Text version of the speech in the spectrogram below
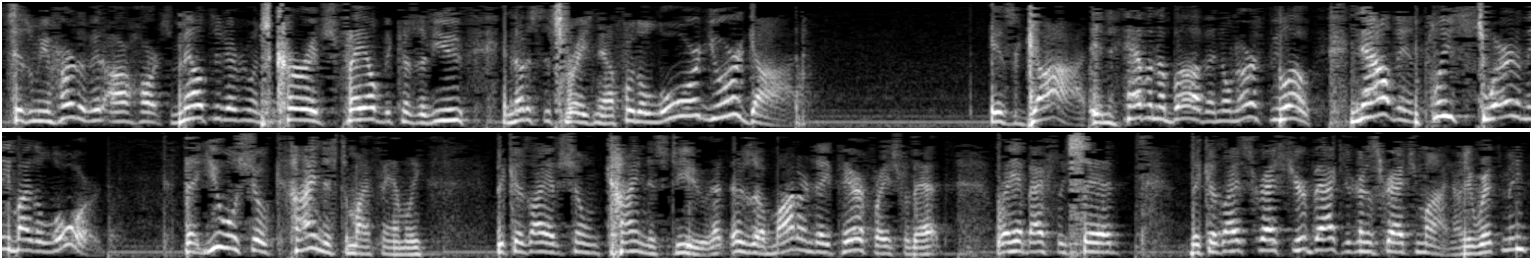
It says, When we heard of it, our hearts melted, everyone's courage failed because of you. And notice this phrase now For the Lord your God is God in heaven above and on earth below. Now then, please swear to me by the Lord that you will show kindness to my family because I have shown kindness to you. There's a modern day paraphrase for that. Rahab actually said, Because I scratched your back, you're going to scratch mine. Are you with me?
